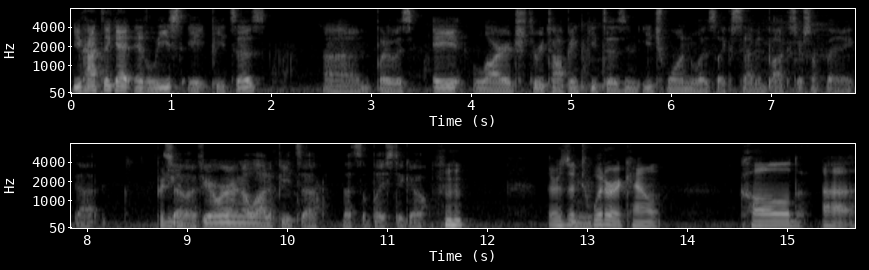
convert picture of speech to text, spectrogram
you had to get at least eight pizzas. Um, but it was eight large three topping pizzas, and each one was like seven bucks or something like that. pretty so good. if you're ordering a lot of pizza, that's the place to go. There's a Hmm. Twitter account called uh,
